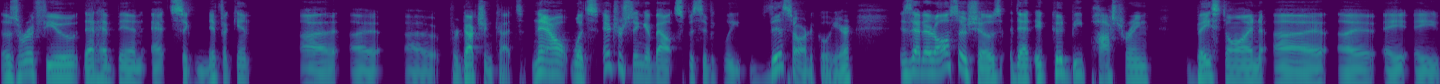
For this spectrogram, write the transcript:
Those are a few that have been at significant uh, uh, uh, production cuts. Now, what's interesting about specifically this article here is that it also shows that it could be posturing based on uh, a, a, a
